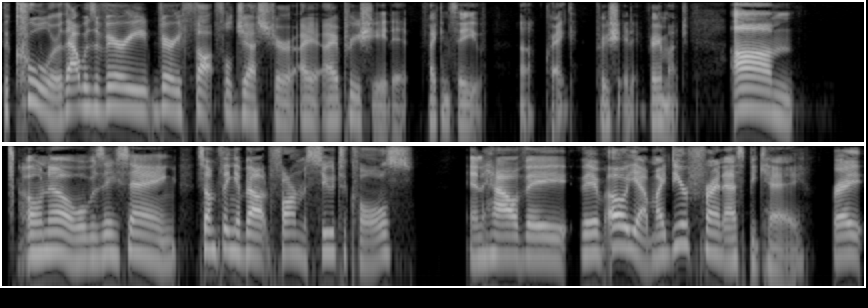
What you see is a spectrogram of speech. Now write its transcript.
the cooler. That was a very, very thoughtful gesture. I, I appreciate it, if I can say you. Oh, Craig, appreciate it very much. Um, oh no, what was he saying? Something about pharmaceuticals and how they they have. Oh yeah, my dear friend SBK, right?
